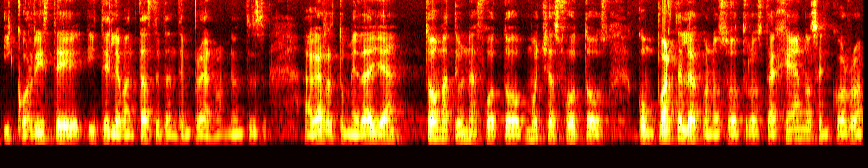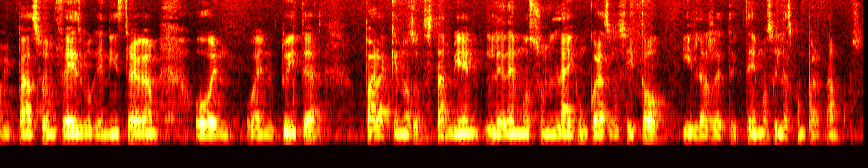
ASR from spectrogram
y corriste y te levantaste tan temprano, ¿no? Entonces, agarra tu medalla, tómate una foto, muchas fotos, compártela con nosotros, tajéanos en Corro a mi paso en Facebook, en Instagram o en, o en Twitter para que nosotros también le demos un like, un corazoncito y las retuitemos y las compartamos.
